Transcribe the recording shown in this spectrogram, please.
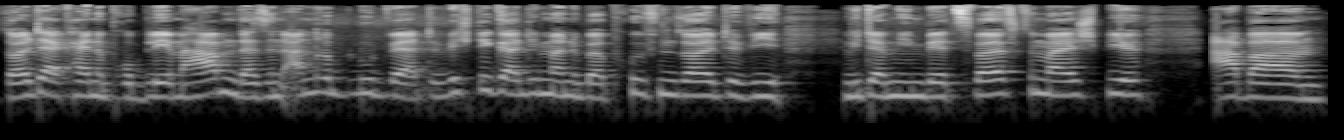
sollte er keine Probleme haben. Da sind andere Blutwerte wichtiger, die man überprüfen sollte, wie Vitamin B12 zum Beispiel. Aber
